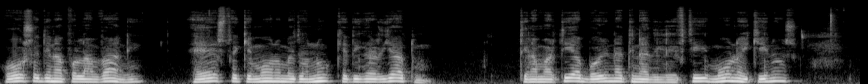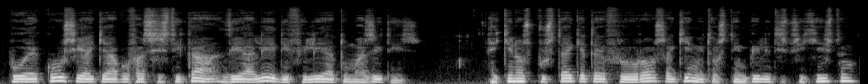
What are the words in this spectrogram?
όσο την απολαμβάνει, έστω και μόνο με το νου και την καρδιά του. Την αμαρτία μπορεί να την αντιληφθεί μόνο εκείνος που εκούσια και αποφασιστικά διαλύει τη φιλία του μαζί της. Εκείνος που στέκεται φρουρός ακίμητος στην πύλη της ψυχής του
